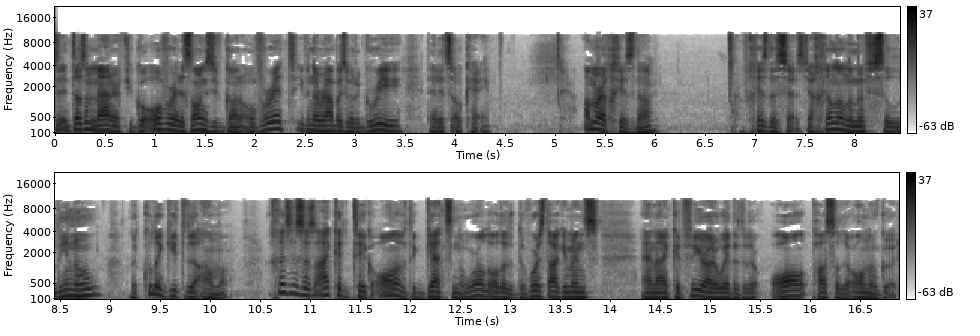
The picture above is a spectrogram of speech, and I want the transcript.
it doesn't matter if you go over it as long as you've gone over it. Even the rabbis would agree that it's okay. Amar Chisda. Chisda says, Chisda says, I could take all of the gets in the world, all of the divorce documents, and I could figure out a way that they're all possible, they're all no good.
